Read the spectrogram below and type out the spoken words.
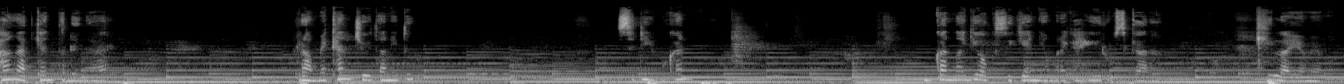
Hangat kan terdengar? Rame kan cuitan itu? Sedih bukan? Bukan lagi oksigen yang mereka hirup sekarang. Gila ya memang.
